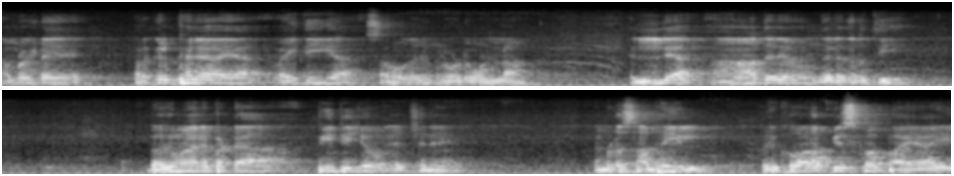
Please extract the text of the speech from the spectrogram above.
നമ്മളുടെ പ്രഗത്ഭരായ വൈദിക സഹോദരങ്ങളോടുമുള്ള എല്ലാ ആദരവും നിലനിർത്തി ബഹുമാനപ്പെട്ട പി ടി ജോർജ് അച്ഛനെ നമ്മുടെ സഭയിൽ ഒരു കോറപ്പിസ്കോപ്പായി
